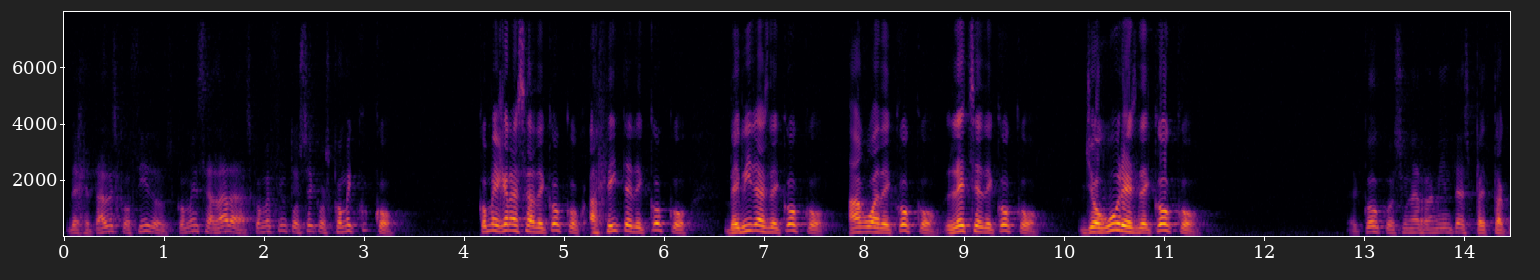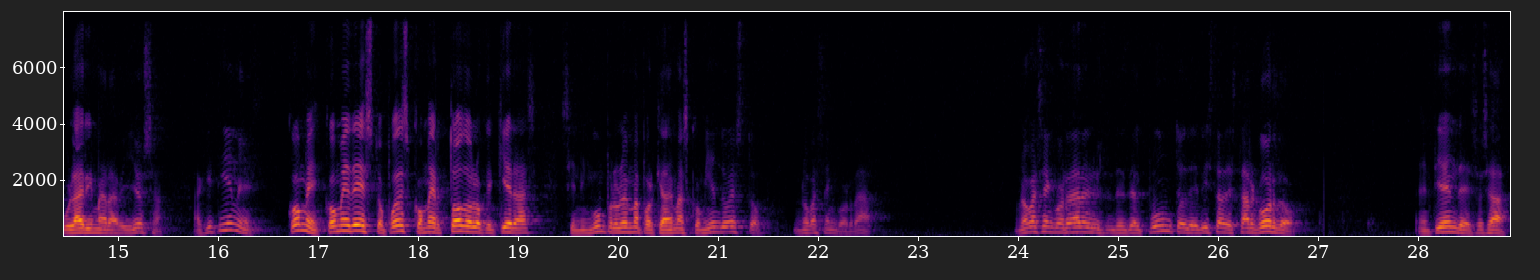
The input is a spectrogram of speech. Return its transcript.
Vegetales cocidos, come ensaladas, come frutos secos, come coco, come grasa de coco, aceite de coco, bebidas de coco, agua de coco, leche de coco, yogures de coco. El coco es una herramienta espectacular y maravillosa. Aquí tienes, come, come de esto, puedes comer todo lo que quieras sin ningún problema porque además comiendo esto no vas a engordar. No vas a engordar desde el punto de vista de estar gordo. ¿Entiendes? O sea,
